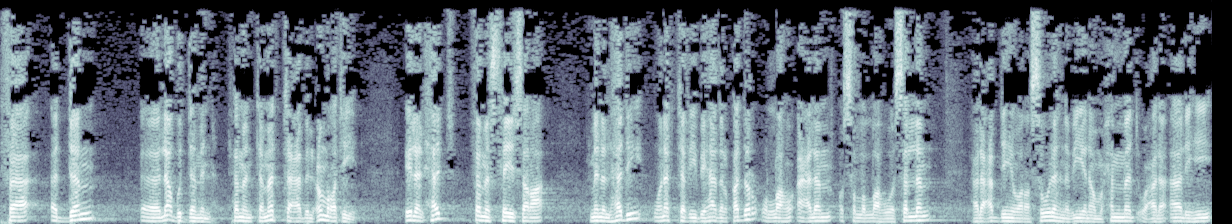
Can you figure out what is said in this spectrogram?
فالدم آه، لا بد منه. فمن تمتع بالعمرة إلى الحج فما استيسر من الهدي ونكتفي بهذا القدر. والله أعلم. وصلى الله وسلم على عبده ورسوله نبينا محمد وعلى آله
